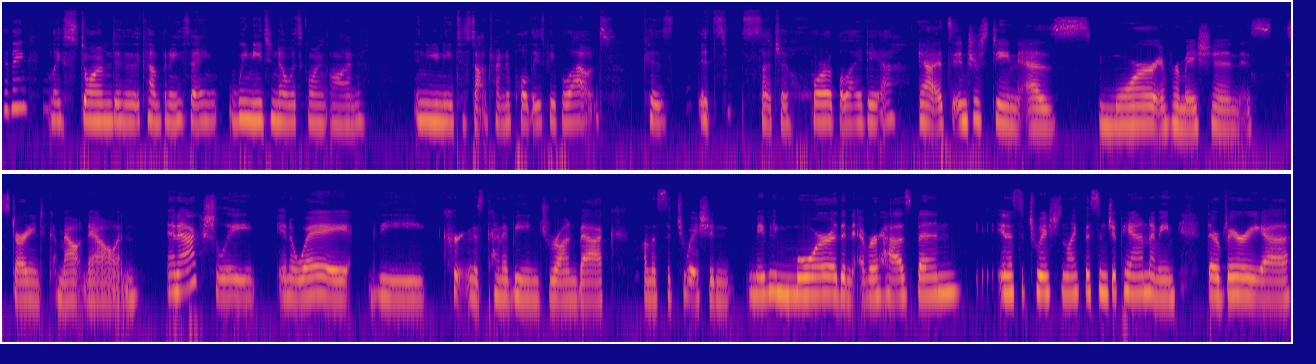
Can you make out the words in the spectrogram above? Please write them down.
i think like stormed into the company saying we need to know what's going on and you need to stop trying to pull these people out. Because it's such a horrible idea. Yeah, it's interesting as more information is starting to come out now and and actually in a way the curtain is kind of being drawn back on the situation maybe more than ever has been in a situation like this in Japan. I mean, they're very uh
